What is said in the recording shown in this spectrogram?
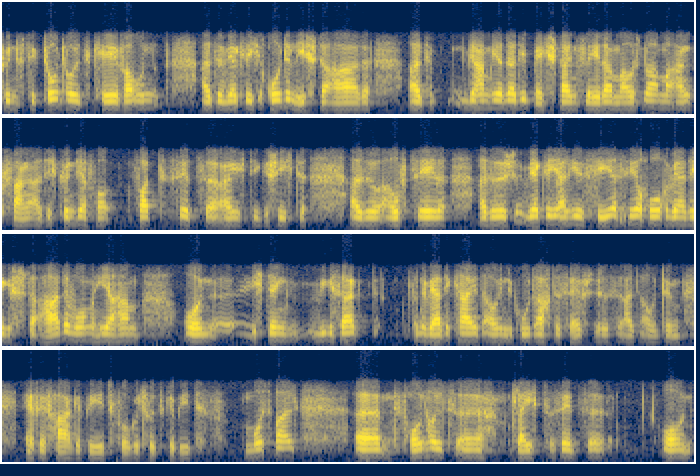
50 Totholzkäfer und also wirklich rote Lichterarten. Also wir haben hier da die Bechsteinfledermaus, nur wir angefangen. Also ich könnte ja fortsetzen eigentlich die Geschichte, also aufzählen. Also es ist wirklich eine sehr, sehr hochwertigste Art, wo wir hier haben. Und ich denke, wie gesagt, von der Wertigkeit, auch in der Gutachte selbst ist es halt auch dem FFH-Gebiet, Vogelschutzgebiet Mooswald, äh, Frohnholz äh, gleichzusetzen. Und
